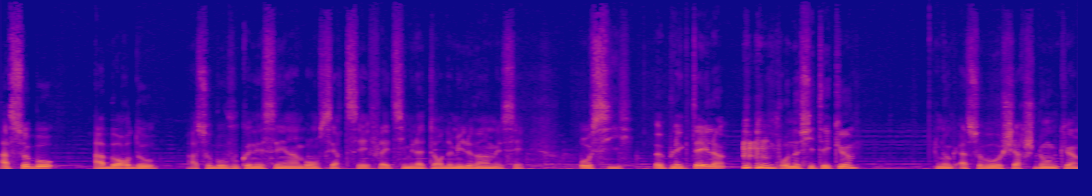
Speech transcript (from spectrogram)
Asobo à Bordeaux Asobo, vous connaissez, hein. bon, certes, c'est Flight Simulator 2020, mais c'est aussi A Plague pour ne citer que. Donc Asobo cherche donc euh,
